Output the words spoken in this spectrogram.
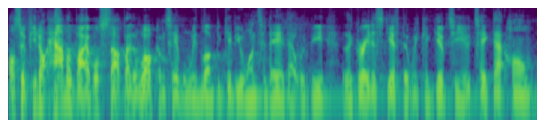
Also, if you don't have a Bible, stop by the welcome table. We'd love to give you one today. That would be the greatest gift that we could give to you. Take that home.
